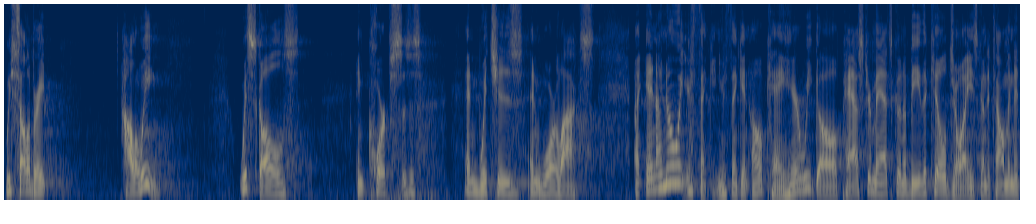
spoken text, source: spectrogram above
we celebrate Halloween with skulls and corpses and witches and warlocks. Uh, and I know what you're thinking. You're thinking, okay, here we go. Pastor Matt's going to be the killjoy. He's going to tell me that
